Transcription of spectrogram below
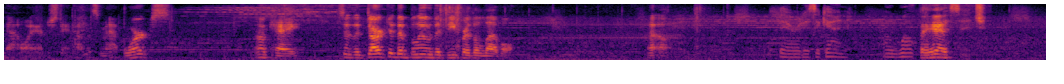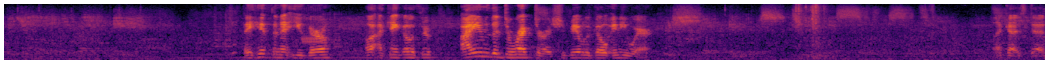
now I understand how this map works. Okay. So the darker the blue, the deeper the level. Uh-oh. There it is again. A welcome They hit. message. They hit the net, you girl. Oh, I can't go through. I am the director. I should be able to go anywhere. That guy's dead.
